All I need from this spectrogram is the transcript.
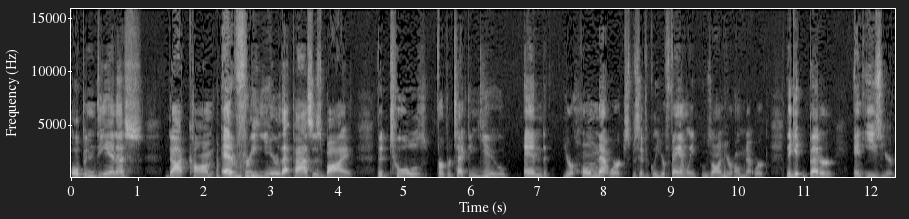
OpenDNS.com. Every year that passes by, the tools for protecting you and your home network, specifically your family who's on your home network, they get better and easier.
